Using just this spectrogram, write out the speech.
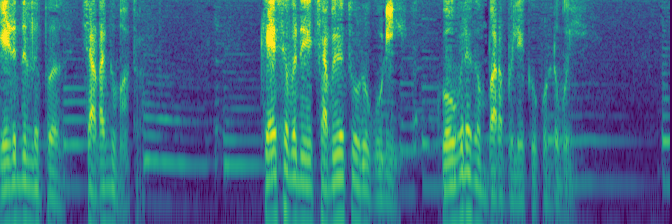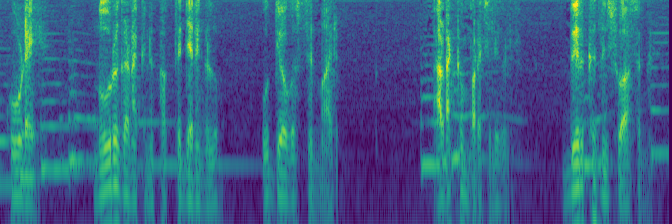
എഴുന്നള്ളിപ്പ് ചടങ്ങ് മാത്രം. കേശവനെ ചമയത്തോടുകൂടി കോവിലകം പറമ്പിലേക്ക് കൊണ്ടുപോയി. കൂടെ നൂറുകണക്കിന് ഭക്തജനങ്ങളും ഉദ്യോഗസ്ഥന്മാരും അടക്കം പറച്ചിലുകൾ ദീർഘനിശ്വാസങ്ങൾ.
